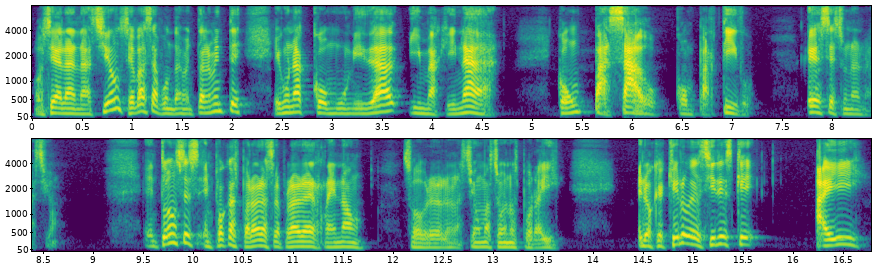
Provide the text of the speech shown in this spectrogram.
O sea, la nación se basa fundamentalmente en una comunidad imaginada, con un pasado compartido. Esa es una nación. Entonces, en pocas palabras, la palabra de Renan sobre la nación, más o menos por ahí. Lo que quiero decir es que ahí,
